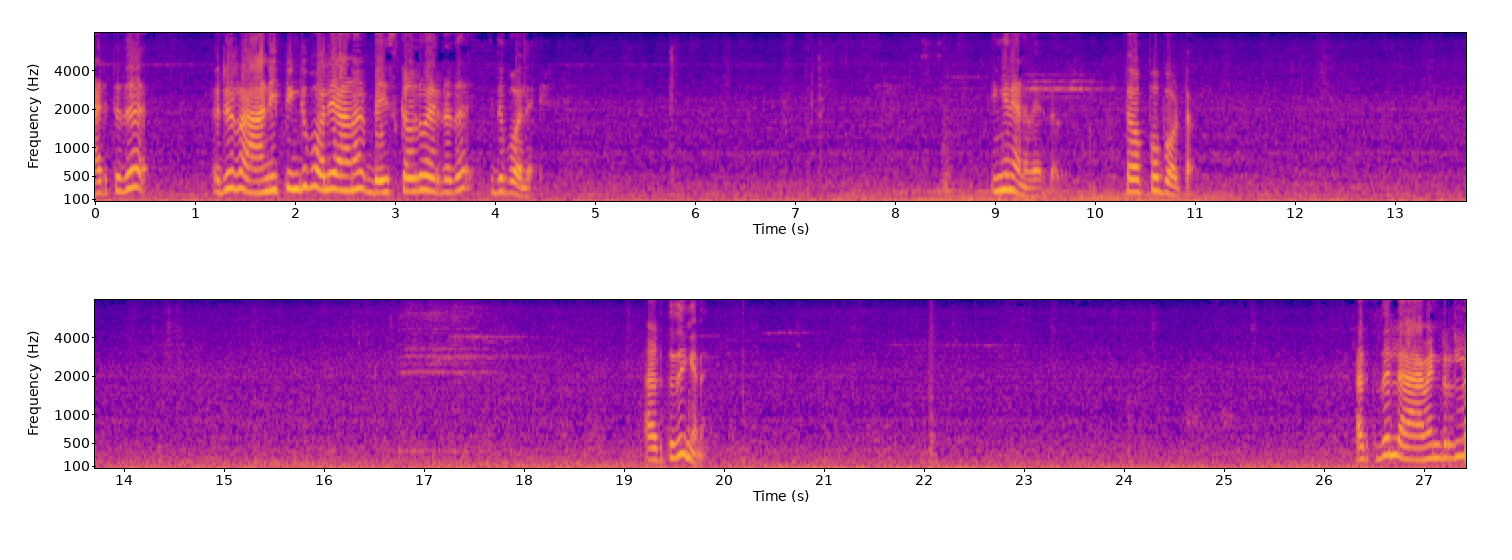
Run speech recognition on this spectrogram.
അടുത്തത് ഒരു റാണി പിങ്ക് പോലെയാണ് ബേസ് കളർ വരുന്നത് ഇതുപോലെ. ഇങ്ങനെയാണ് വരുന്നത്. ടോപ്പ് ബോട്ടം അടുത്തത് ഇങ്ങനെ. അടുത്തത് ലാവൻഡറിൽ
